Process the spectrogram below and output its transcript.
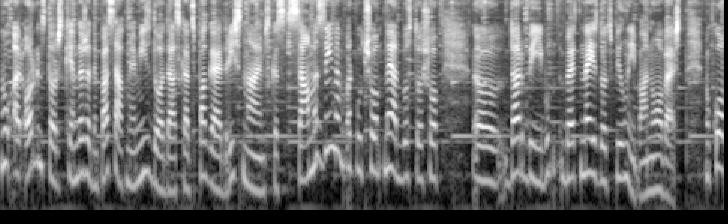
Nu, ar organizatoriskiem dažādiem pasākumiem izdodas kāds pagaidu risinājums, kas samazina varbūt šo neatbilstošo uh, darbību, bet neizdodas pilnībā novērst. Nu, ko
